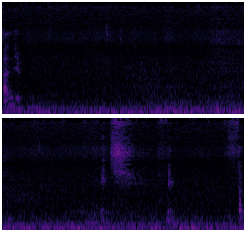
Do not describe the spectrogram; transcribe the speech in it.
7 8 9 30 1 2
